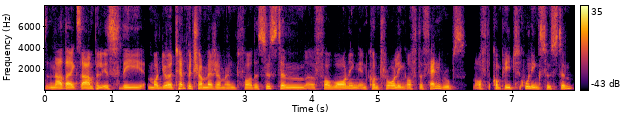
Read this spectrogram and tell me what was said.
Another example is the modular temperature measurement for the system for warning and controlling of the fan groups of the complete cooling system.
